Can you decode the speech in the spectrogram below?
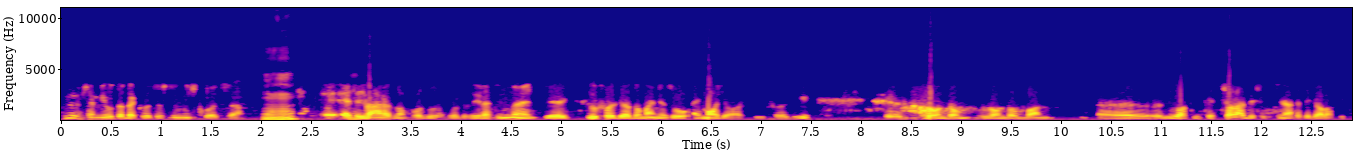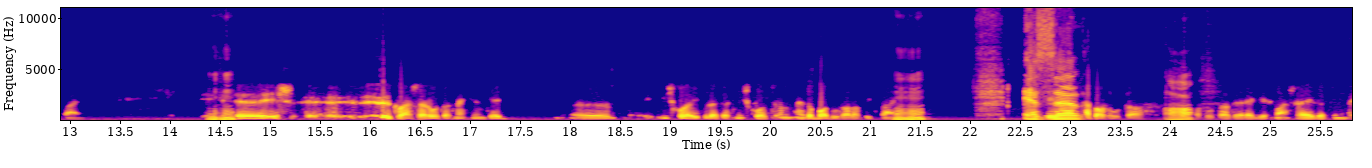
Különösen mióta beköltöztünk Miskolcra. Uh-huh. Ez egy váratlan fordulat volt az életünkben, egy külföldi adományozó, egy magyar külföldi, London, Londonban uh, lakik egy család, és csináltak egy alapítványt. Uh-huh. És ők vásároltak nekünk egy iskolaépületet Miskolcon, ez a Badur Alapítvány. Uh-huh. Ezzel... És hát azóta, Aha. azóta azért egész más helyzetünk.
